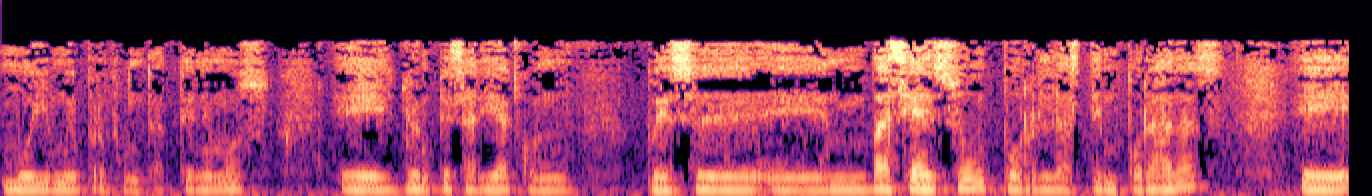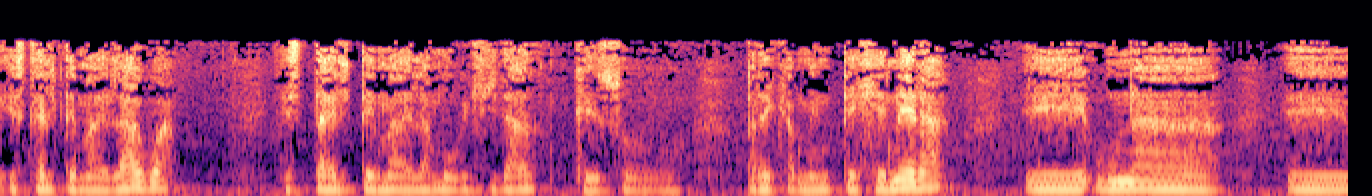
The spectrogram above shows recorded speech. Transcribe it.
muy, muy profunda. Tenemos, eh, yo empezaría con, pues, eh, en base a eso, por las temporadas, eh, está el tema del agua, está el tema de la movilidad, que eso prácticamente genera eh, una, eh,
